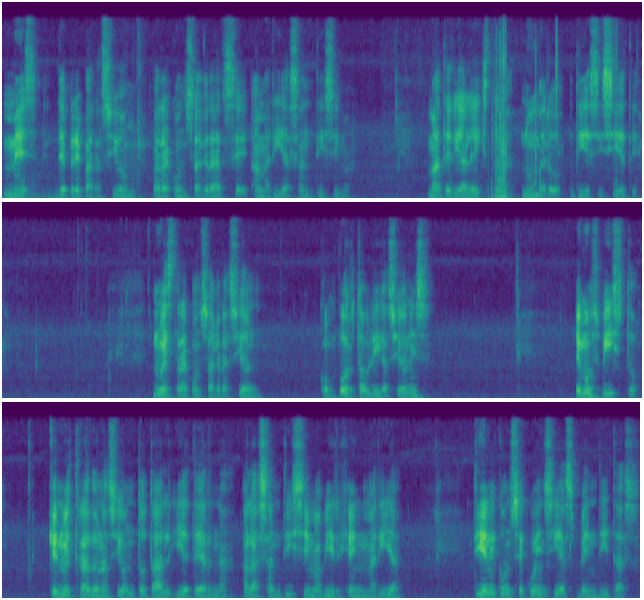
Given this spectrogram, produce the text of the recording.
Mes de preparación para consagrarse a María Santísima. Material extra número 17. Nuestra consagración comporta obligaciones. Hemos visto que nuestra donación total y eterna a la Santísima Virgen María tiene consecuencias benditas.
